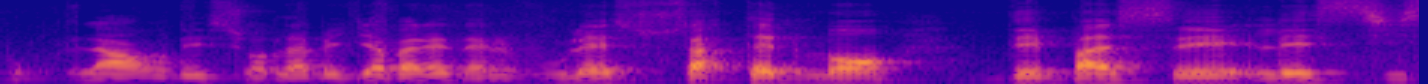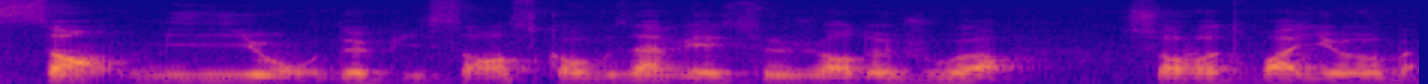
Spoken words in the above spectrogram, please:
Bon, là, on est sur de la méga baleine. Elle voulait certainement dépasser les 600 millions de puissance. Quand vous avez ce genre de joueur sur votre royaume,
